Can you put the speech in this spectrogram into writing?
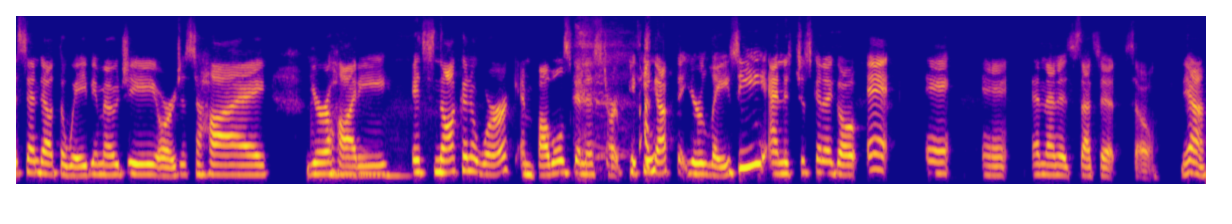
send out the wave emoji or just a hi, you're a hottie, Mm. it's not gonna work. And Bumble's gonna start picking up that you're lazy, and it's just gonna go eh, eh, eh, and then it's that's it. So yeah,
